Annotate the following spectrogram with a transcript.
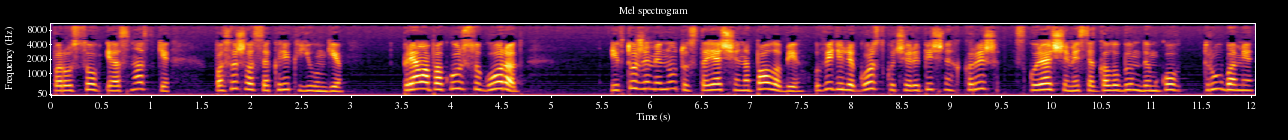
парусов и оснастки послышался крик юнги. «Прямо по курсу город!» И в ту же минуту стоящие на палубе увидели горстку черепичных крыш с курящимися голубым дымков трубами,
